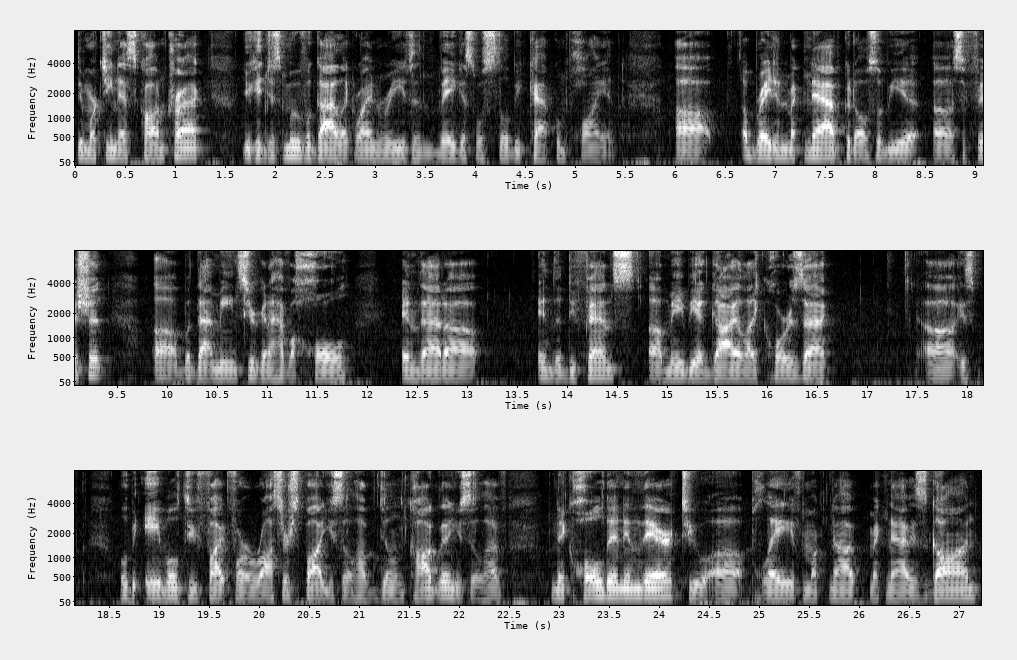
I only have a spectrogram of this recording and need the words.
the Martinez contract, you can just move a guy like Ryan Reaves, and Vegas will still be cap compliant. Uh, a Brayden McNabb could also be uh, sufficient, uh, but that means you're gonna have a hole in that uh, in the defense. Uh, maybe a guy like Korczak uh, is will be able to fight for a roster spot. You still have Dylan Coghlan. You still have Nick Holden in there to uh, play if McNabb, McNabb is gone.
